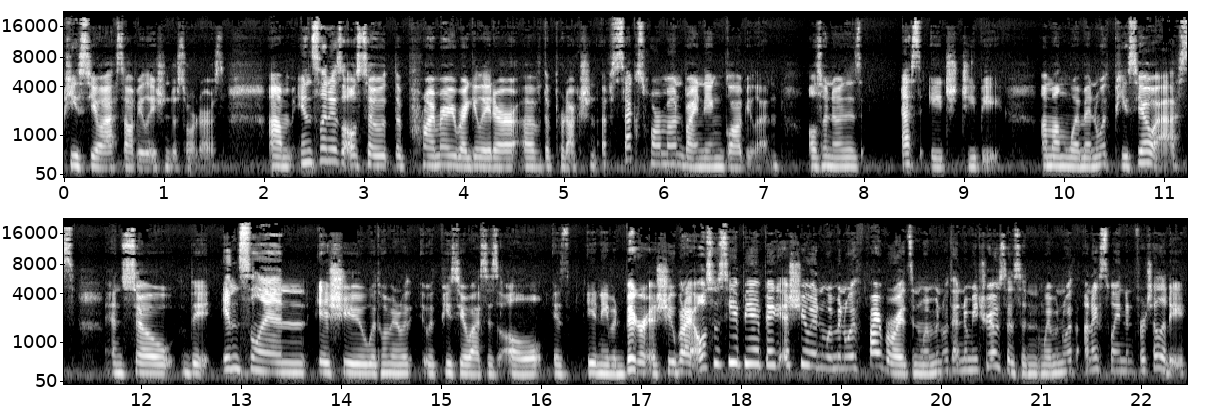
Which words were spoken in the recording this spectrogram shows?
PCOS ovulation disorders. Um, insulin is also the primary regulator of the production of sex hormone binding globulin, also known as SHGB, among women with PCOS. And so the insulin issue with women with, with PCOS is all is an even bigger issue, but I also see it be a big issue in women with fibroids and women with endometriosis and women with unexplained infertility.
